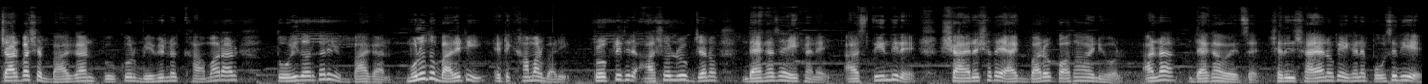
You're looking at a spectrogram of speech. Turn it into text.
চারপাশে বাগান, পুকুর, বিভিন্ন খামার আর তরি তরকারির বাগান। মূলত বাড়িটি একটি খামার বাড়ি। প্রকৃতির আসল রূপ যেন দেখা যায় এখানে। আজ তিন দিনে সায়ানের সাথে একবারও কথা হয়নি ওর। আর না, দেখা হয়েছে। সেদিন সায়ান ওকে এখানে পৌঁছে দিয়ে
